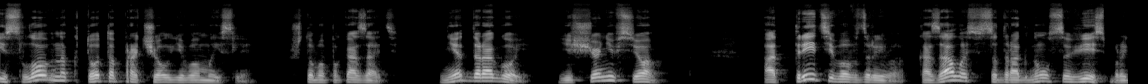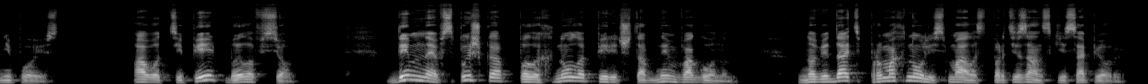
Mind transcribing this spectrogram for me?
и словно кто-то прочел его мысли, чтобы показать: "Нет, дорогой, еще не все. От третьего взрыва, казалось, содрогнулся весь бронепоезд. А вот теперь было все. Дымная вспышка полыхнула перед штабным вагоном. Но, видать, промахнулись малость партизанские саперы.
